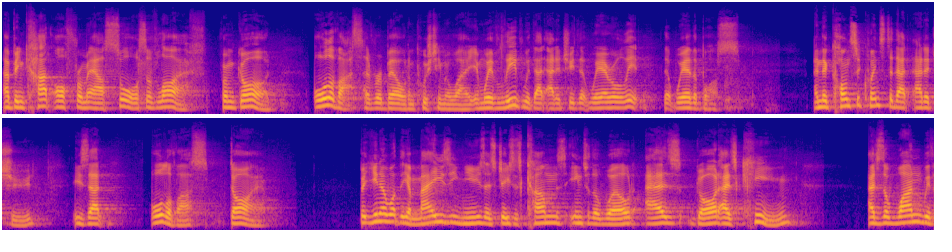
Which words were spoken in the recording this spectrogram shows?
have been cut off from our source of life, from God. All of us have rebelled and pushed him away, and we've lived with that attitude that we're all it, that we're the boss. And the consequence to that attitude is that all of us die. But you know what? The amazing news as Jesus comes into the world as God, as King, as the one with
